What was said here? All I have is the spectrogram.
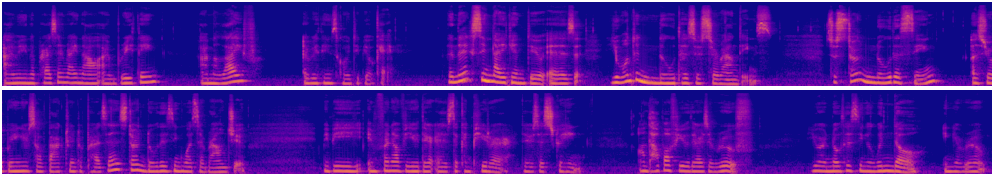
I'm in the present right now, I'm breathing, I'm alive, everything's going to be okay. The next thing that you can do is you want to notice your surroundings. So start noticing as you're bringing yourself back to the present, start noticing what's around you. Maybe in front of you there is a computer, there's a screen. On top of you there's a roof. You are noticing a window in your room.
